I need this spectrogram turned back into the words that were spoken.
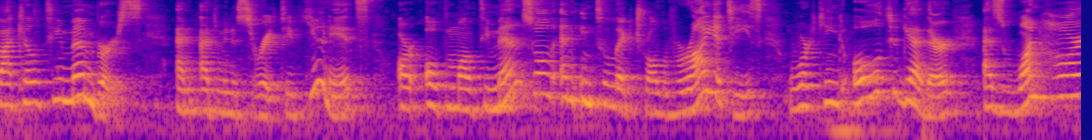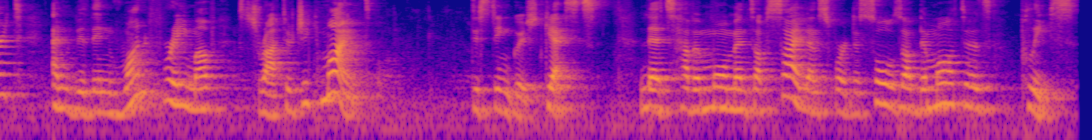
faculty members, and administrative units are of multi-mental and intellectual varieties working all together as one heart and within one frame of strategic mind. Distinguished guests, let's have a moment of silence for the souls of the martyrs, please.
